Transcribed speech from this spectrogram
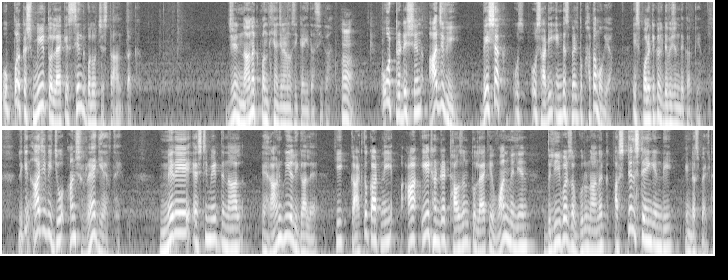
ਉੱਪਰ ਕਸ਼ਮੀਰ ਤੋਂ ਲੈ ਕੇ ਸਿੰਧ ਬਲੋਚਿਸਤਾਨ ਤੱਕ ਜਿਹੜੇ ਨਾਨਕ ਪੰਥੀਆਂ ਜਿਹਨਾਂ ਨੂੰ ਅਸੀਂ ਕਹੀਦਾ ਸੀਗਾ। ਹੂੰ। ਉਹ ਟ੍ਰੈਡੀਸ਼ਨ ਅੱਜ ਵੀ ਬੇਸ਼ੱਕ ਉਸ ਉਹ ਸਾਡੀ ਇੰਡਸ ਬੈਲਟ ਤੋਂ ਖਤਮ ਹੋ ਗਿਆ ਇਸ ਪੋਲਿਟੀਕਲ ਡਿਵੀਜ਼ਨ ਦੇ ਕਰਕੇ। ਲੇਕਿਨ ਅੱਜ ਵੀ ਜੋ ਅੰਸ਼ ਰਹਿ ਗਿਆ ਉੱਥੇ ਮੇਰੇ ਐਸਟੀਮੇਟ ਦੇ ਨਾਲ ਹੈਰਾਨਗੀ ਵਾਲੀ ਗੱਲ ਹੈ ਕਿ ਘੱਟ ਤੋਂ ਘੱਟ ਨਹੀਂ ਆ 800000 ਤੋਂ ਲੈ ਕੇ 1 million believers of Guru Nanak are still staying in the Indus belt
